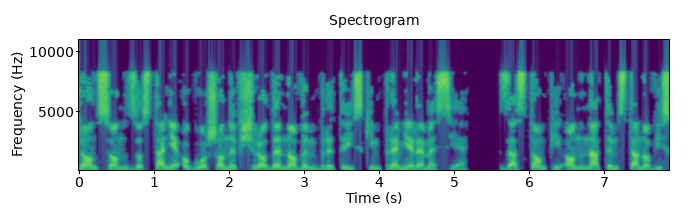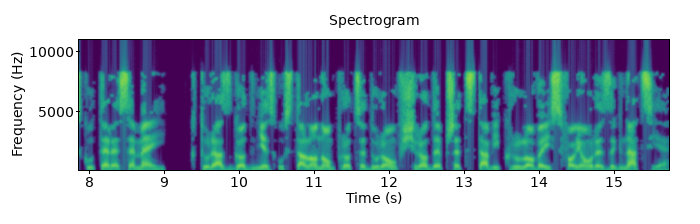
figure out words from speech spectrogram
Johnson zostanie ogłoszony w środę nowym brytyjskim premierem SE. Zastąpi on na tym stanowisku Teresę May, która zgodnie z ustaloną procedurą w środę przedstawi królowej swoją rezygnację.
